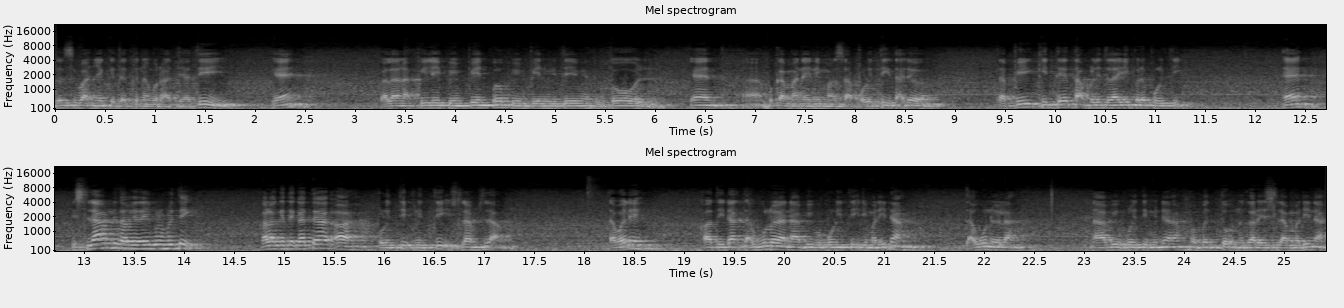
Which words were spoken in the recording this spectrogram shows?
Sebabnya kita kena berhati-hati. Okay? Kalau nak pilih pimpin pun pimpin betul betul kan ha, bukan mana ini masa politik tak ada. Tapi kita tak boleh terlari pada politik. Eh, Islam ni tak boleh terlari pada politik. Kalau kita kata ah politik politik Islam Islam. Tak boleh. Kalau tidak tak gunalah Nabi berpolitik di Madinah. Tak gunalah. Nabi berpolitik di Madinah membentuk negara Islam Madinah,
